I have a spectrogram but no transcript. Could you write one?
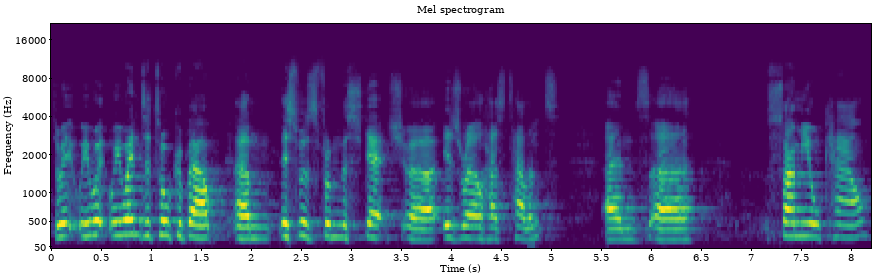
So we, we, we, went to talk about, um, this was from the sketch uh, Israel Has Talent. And uh, Samuel Cowell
